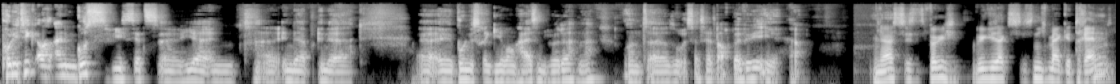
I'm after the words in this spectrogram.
Politik aus einem Guss, wie es jetzt äh, hier in, äh, in der, in der äh, Bundesregierung heißen würde. Ne? Und äh, so ist das jetzt auch bei WWE, ja. Ja, es ist wirklich, wie gesagt, es ist nicht mehr getrennt.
